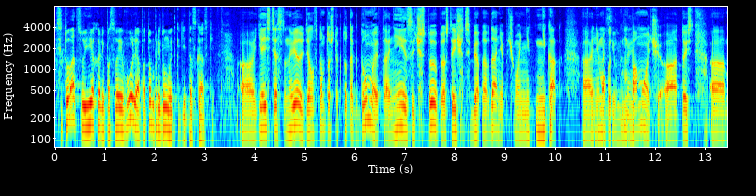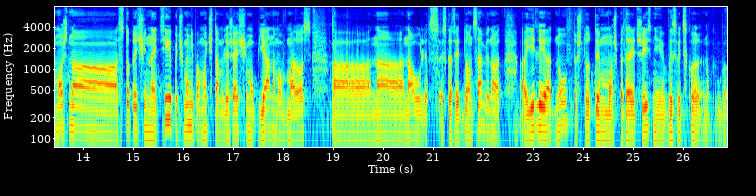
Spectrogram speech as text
ситуацию, ехали по своей воле, а потом придумывают какие-то сказки. А, я, естественно, верю. Дело в том, что кто так думает, они зачастую просто ищут себе оправдание, почему они никак а, не могут конечно. помочь. А, то есть можно сто причин найти, почему не помочь там лежащему пьяному в мороз а, на, на улице и сказать, да он сам виноват. Или одну, то, что ты можешь подарить жизни и вызвать скорую. Ну, как бы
